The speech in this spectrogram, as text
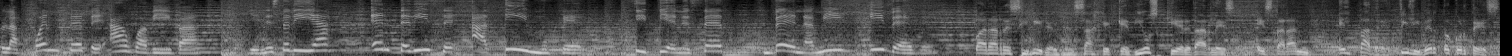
la fuente de agua viva. Y en este día, Él te dice a ti, mujer, si tienes sed, ven a mí y bebe. Para recibir el mensaje que Dios quiere darles estarán el Padre Filiberto Cortés,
